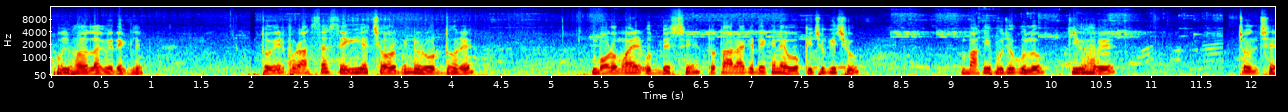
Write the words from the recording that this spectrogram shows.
খুবই ভালো লাগবে দেখলে। তো এরপর আস্তে আস্তে এগিয়ে যাচ্ছে অরবিন্দ রোড ধরে, বড় মায়ের উদ্দেশ্যে। তো তার আগে দেখে নেব কিছু কিছু বাকি পুজোগুলো কীভাবে চলছে।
